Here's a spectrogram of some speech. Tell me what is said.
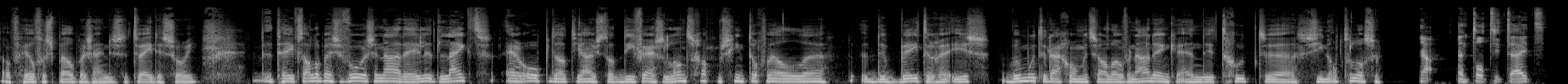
Of heel voorspelbaar zijn, dus de tweede, sorry. Het heeft allebei zijn voor- en zijn nadelen. Het lijkt erop dat juist dat diverse landschap misschien toch wel uh, de betere is. We moeten daar gewoon met z'n allen over nadenken en dit goed uh, zien op te lossen. Ja, en tot die tijd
